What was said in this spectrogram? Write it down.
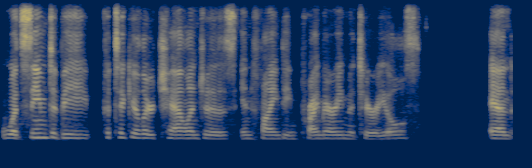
what seemed to be particular challenges in finding primary materials. And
